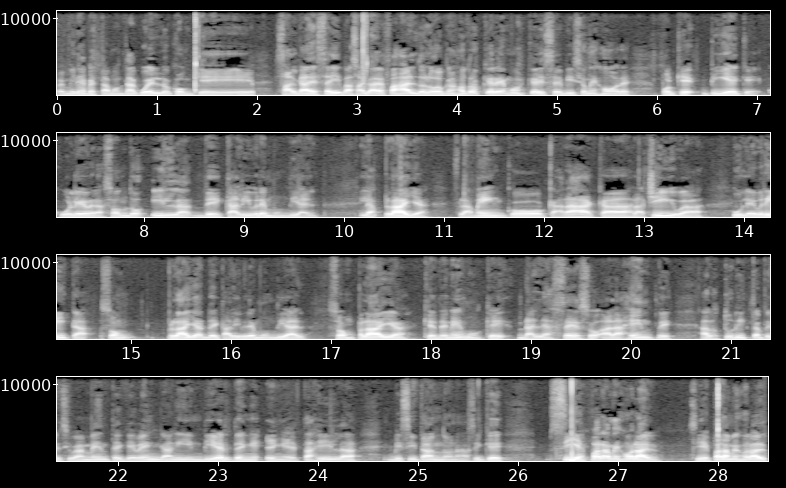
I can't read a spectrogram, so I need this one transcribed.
pues mire, pues estamos de acuerdo con que eh, salga de Ceiba, salga de Fajardo. Lo que nosotros queremos es que el servicio mejore porque Vieque, Culebra son dos islas de calibre mundial las playas, Flamenco, Caracas, La Chiva, Culebrita, son playas de calibre mundial. Son playas que tenemos que darle acceso a la gente, a los turistas principalmente, que vengan e invierten en estas islas visitándonos. Así que si es para mejorar, si es para mejorar,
